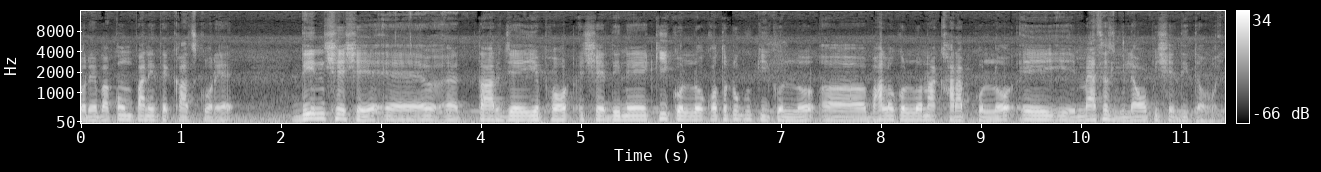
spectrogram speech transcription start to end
করে বা কোম্পানিতে কাজ করে দিন শেষে তার যে এফর্ট সে দিনে কি করল, কতটুকু কি করল ভালো করল না খারাপ করল, এই মেসেজগুলো অফিসে দিতে হয়।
